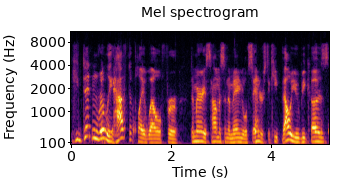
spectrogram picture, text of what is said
he didn't really have to play well for Demaryius Thomas and Emmanuel Sanders to keep value because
